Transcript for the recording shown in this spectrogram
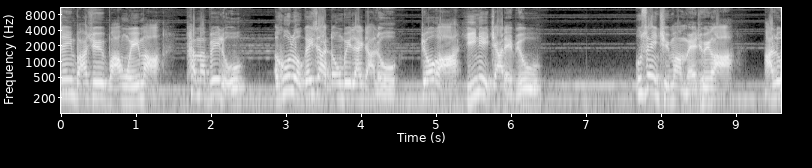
စိန်ဘာရွှေဘာငွေမှထပ်မပေးလို့အခုလိုကိစ္စတုံးပေးလိုက်တာလို့ပြောကရင်းနေကြတယ်ဗျူဥစိန်ချီမမဲထွေးကငါလူ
